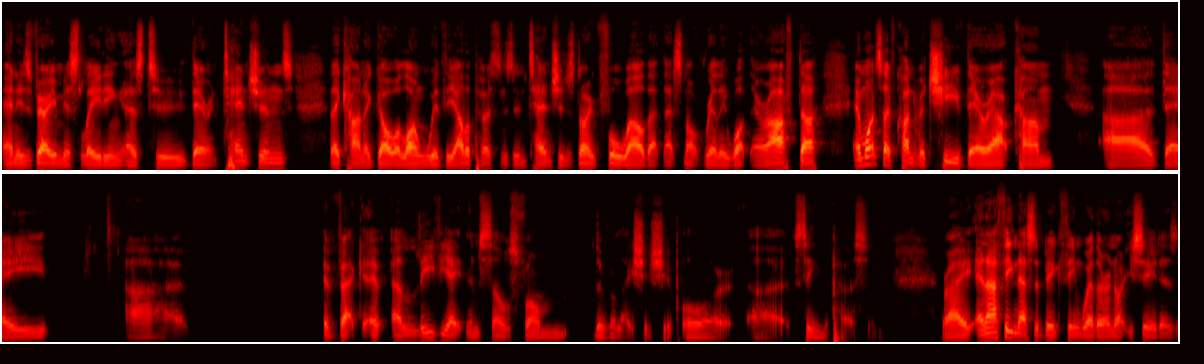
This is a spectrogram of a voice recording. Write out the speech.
and is very misleading as to their intentions. They kind of go along with the other person's intentions, knowing full well that that's not really what they're after. And once they've kind of achieved their outcome, uh, they uh, evac- alleviate themselves from the relationship or uh, seeing the person right? And I think that's a big thing, whether or not you see it as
